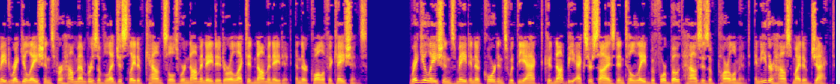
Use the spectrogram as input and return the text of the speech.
made regulations for how members of legislative councils were nominated or elected nominated, and their qualifications. Regulations made in accordance with the Act could not be exercised until laid before both Houses of Parliament, and either House might object.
